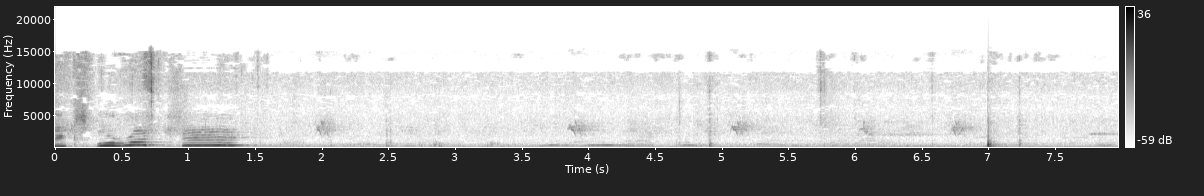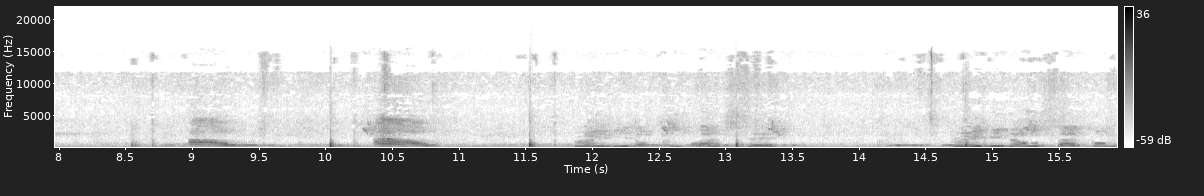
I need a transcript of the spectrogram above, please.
fix for ranching. Au! Au! Proibido ocuparse. Proibido usar con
